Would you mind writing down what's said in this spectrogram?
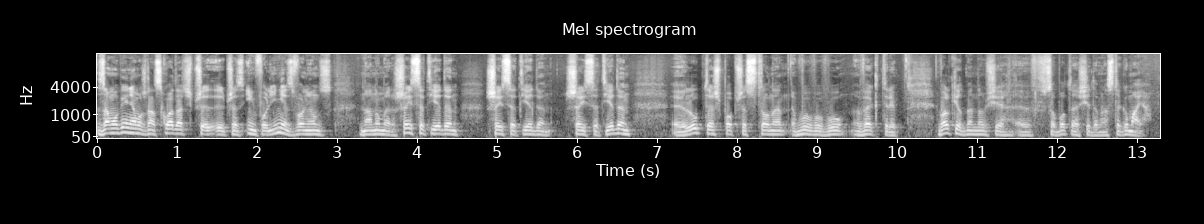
Zamówienia można składać prze, przez infolinię dzwoniąc na numer 601 601 601 y, lub też poprzez stronę www.wektry. Walki odbędą się y, w sobotę 17 maja.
